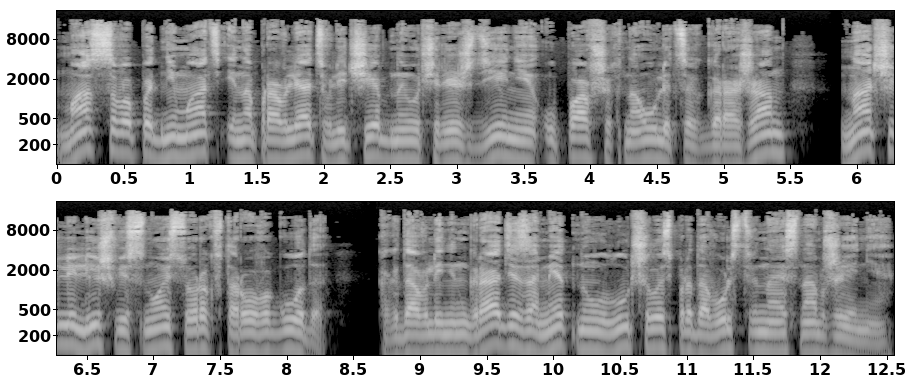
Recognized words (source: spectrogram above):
Массово поднимать и направлять в лечебные учреждения упавших на улицах горожан начали лишь весной 42 -го года, когда в Ленинграде заметно улучшилось продовольственное снабжение,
